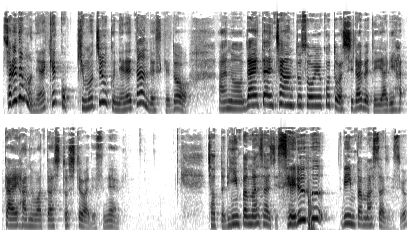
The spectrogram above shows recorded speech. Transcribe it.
それでもね、結構気持ちよく寝れたんですけど、あの、大体ちゃんとそういうことは調べてやりたい派の私としてはですね、ちょっとリンパマッサージ、セルフリンパマッサージですよ。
